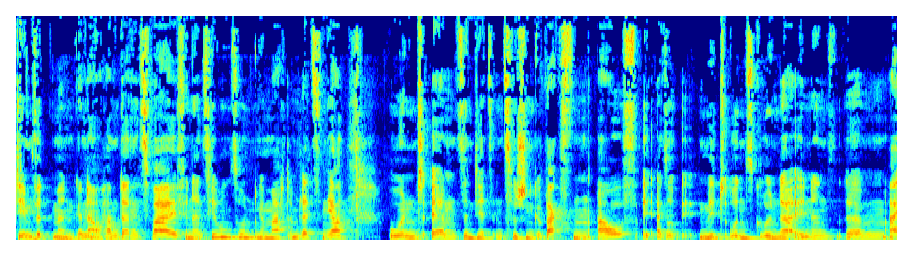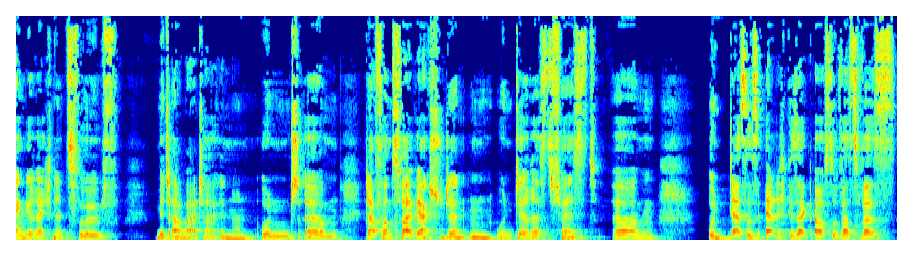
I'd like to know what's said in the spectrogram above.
dem widmen. Genau, haben dann zwei Finanzierungsrunden gemacht im letzten Jahr und ähm, sind jetzt inzwischen gewachsen auf, also mit uns GründerInnen ähm, eingerechnet zwölf MitarbeiterInnen und ähm, davon zwei Werkstudenten und der Rest fest. Ähm, und das ist ehrlich gesagt auch so was, was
